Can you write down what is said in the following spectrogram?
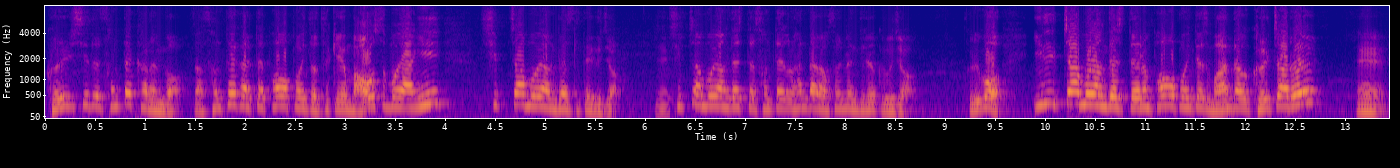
글씨를 선택하는 거. 자, 선택할 때 파워포인트 어떻게 해요? 마우스 모양이 십자 모양 됐을 때, 그죠? 네, 십자 모양 됐을 때 선택을 한다라고 설명드렸고, 그죠? 그리고 일자 모양 됐을 때는 파워포인트에서 뭐 한다고 글자를, 예,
